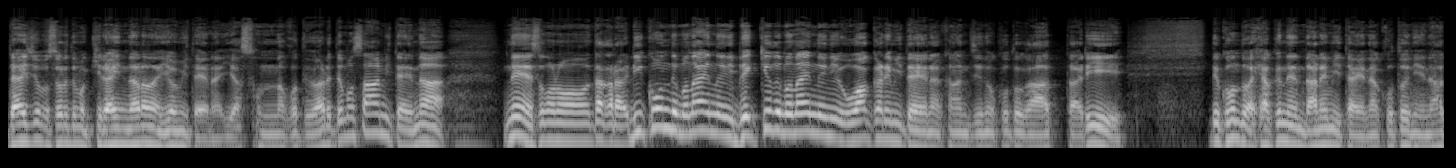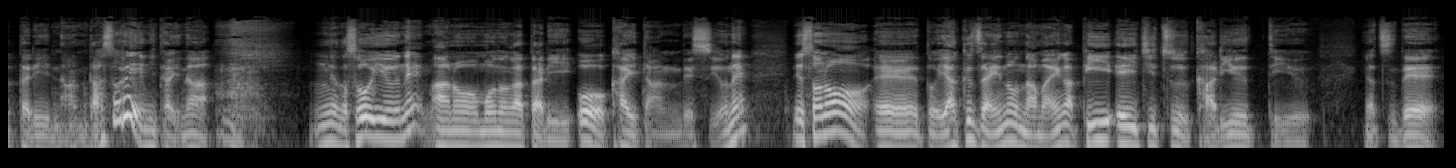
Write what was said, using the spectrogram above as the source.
大丈夫それでも嫌いにならないよみたいな。いや、そんなこと言われてもさ、みたいな。ねその、だから離婚でもないのに別居でもないのにお別れみたいな感じのことがあったり、で、今度は100年だねみたいなことになったり、なんだそれみたいな。なんかそういうね、あの物語を書いたんですよね。で、その、えっ、ー、と、薬剤の名前が PH2 下流っていうやつで、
